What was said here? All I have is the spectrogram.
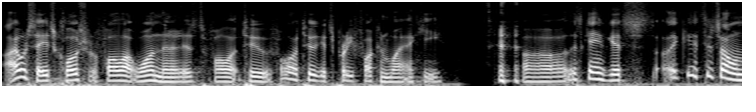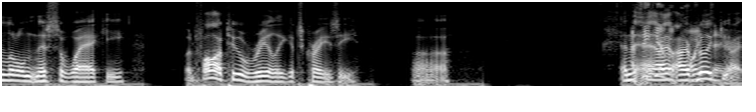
I would say it's closer to Fallout One than it is to Fallout Two. Fallout Two gets pretty fucking wacky. uh, this game gets it gets its own littleness of wacky, but Fallout 2 really gets crazy. Uh, and I and you have a I, I really do. I.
